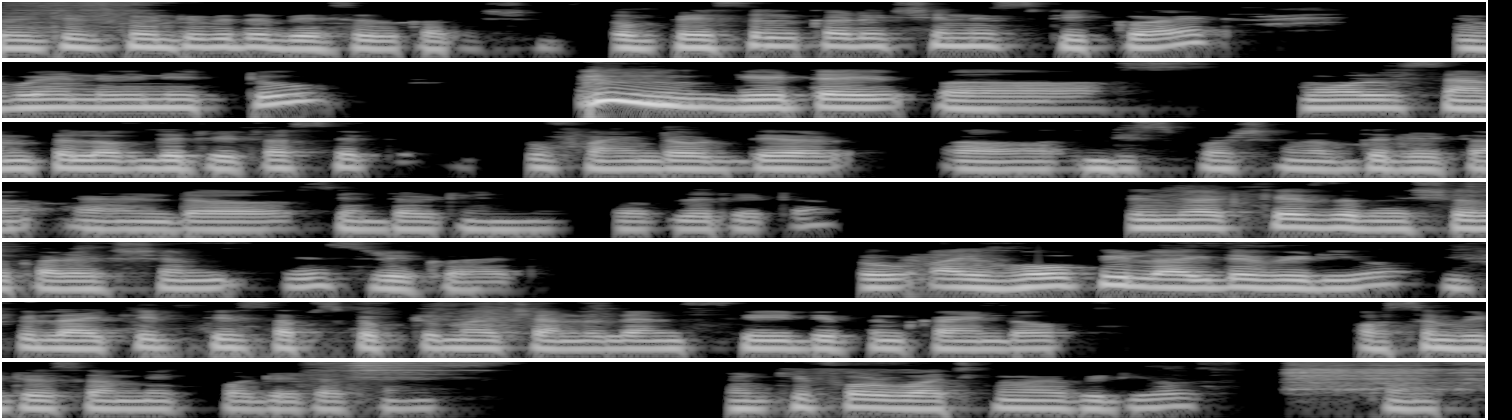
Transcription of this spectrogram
so it is going to be the Bessel correction. So Bessel correction is required when we need to get a uh, small sample of the data set to find out their uh, dispersion of the data and uh, center tendency of the data. In that case the Bessel correction is required. So i hope you like the video. If you like it please subscribe to my channel and see different kind of awesome videos i make for data science. Thank you for watching my videos. Thanks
